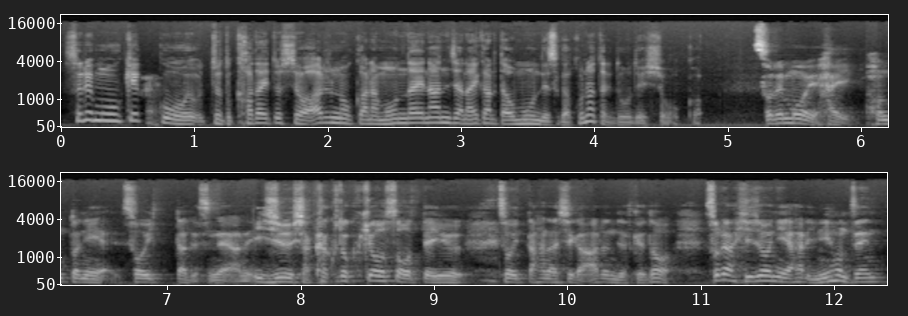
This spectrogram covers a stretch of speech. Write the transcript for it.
それも結構ちょっと課題としてはあるのかな問題なんじゃないかなと思うんですがこの辺りどうでしょうか？それも、はい、本当にそういったですね、あの移住者獲得競争っていう、そういった話があるんですけど、それは非常にやはり日本全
